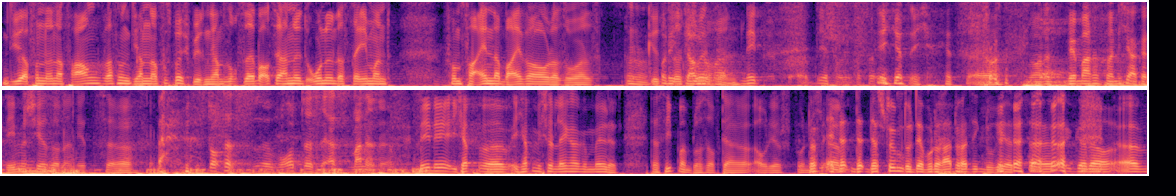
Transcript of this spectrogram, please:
und die davon in Erfahrung lassen und die haben da Fußball gespielt und die haben es auch selber ausgehandelt, ohne dass da jemand vom Verein dabei war oder so. Das mhm. Und ich glaube, nee, jetzt, ich jetzt ich. Jetzt, äh, so, das, wir machen das mal nicht akademisch hier, sondern jetzt. Äh, das ist doch das äh, Wort des ersten Mannes. Ja? Nee, nee, ich habe äh, hab mich schon länger gemeldet. Das sieht man bloß auf der Audiospur. Das, äh, ähm, das stimmt und der Moderator hat es ignoriert. Äh, genau. Ähm,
